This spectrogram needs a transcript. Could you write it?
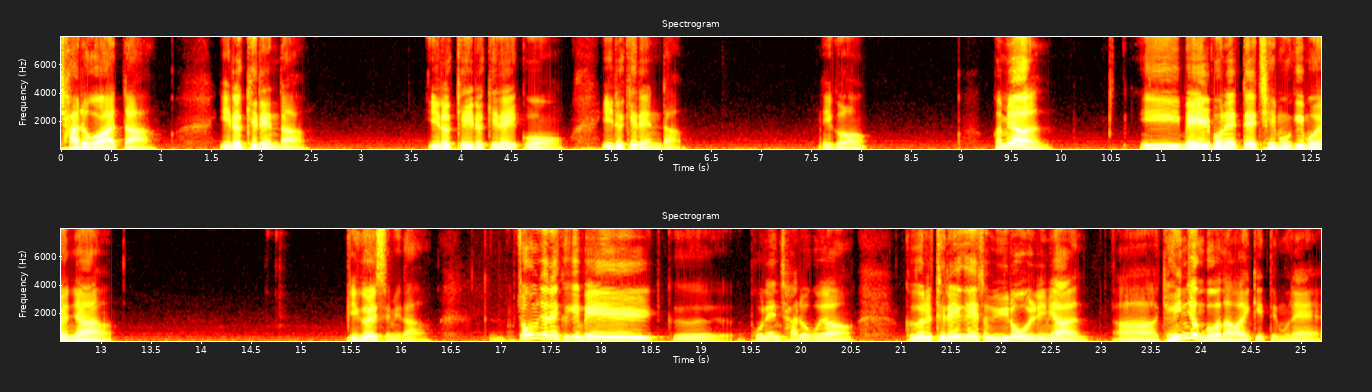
자료가 왔다. 이렇게 된다. 이렇게, 이렇게 돼 있고, 이렇게 된다. 이거. 그러면 이 메일 보낼 때 제목이 뭐였냐? 이거였습니다. 조금 전에 그게 메일 그 보낸 자료고요. 그거를 드래그해서 위로 올리면 아, 개인정보가 나와 있기 때문에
